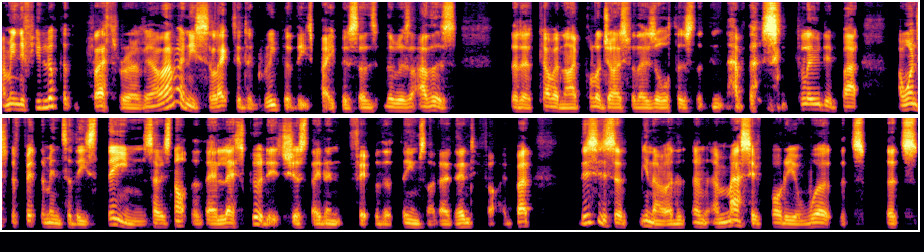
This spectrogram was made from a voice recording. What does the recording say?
I mean, if you look at the plethora of, you know, I've only selected a group of these papers. there was others that are covered, and I apologise for those authors that didn't have those included, but I wanted to fit them into these themes. So it's not that they're less good; it's just they didn't fit with the themes I'd identified. But this is a you know a, a, massive body of work that's that's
